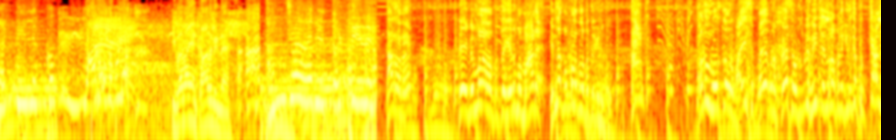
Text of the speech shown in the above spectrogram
கட்டிலுக்கும் இவதான் என் காதலின. அஞ்சாறு தொட்டிலு டேய் விமலா பத்த எரும மாடு. என்ன பொம்பளை பத்திரிக்கை நடு ரோட்ல ஒரு வயசு பைய கூட பேச விட்டு வீட்டுல என்ன பண்ணிக்கிறீங்க பிக்காளி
